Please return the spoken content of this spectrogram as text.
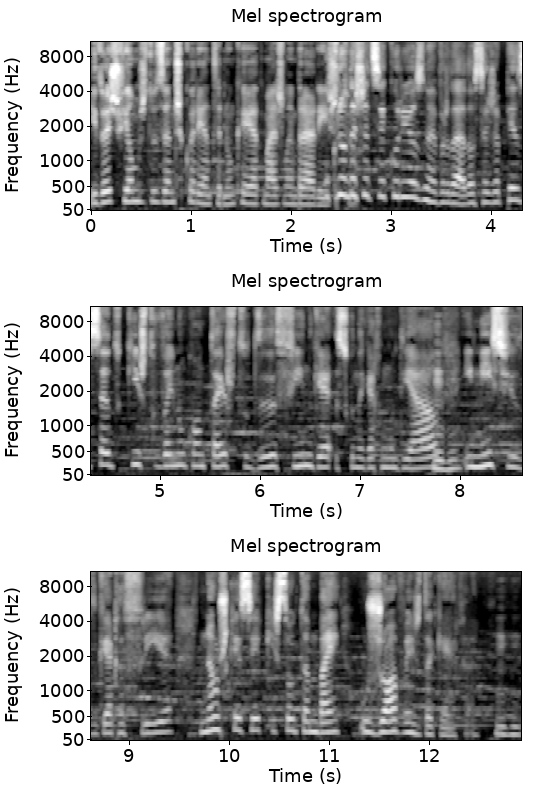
E dois filmes dos anos 40, nunca é demais lembrar isto. O que não deixa de ser curioso, não é verdade? Ou seja, pensando que isto vem num contexto de fim da Segunda Guerra Mundial, uhum. início de Guerra Fria, não esquecer que isto são também os jovens da guerra uhum.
